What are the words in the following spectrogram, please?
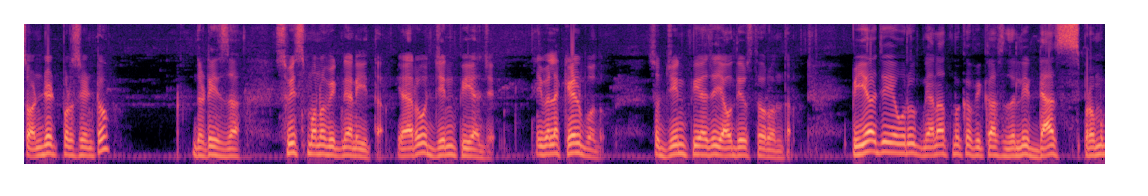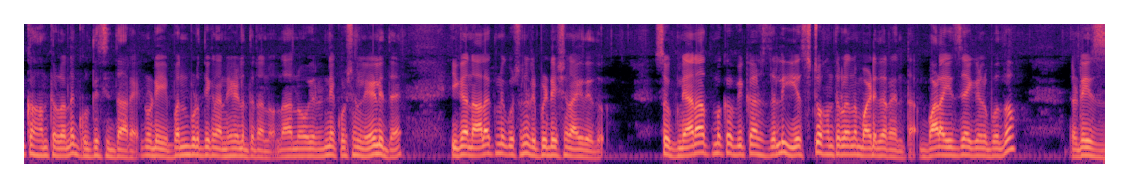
So hundred percent that is Swiss ಮನೋವಿಜ್ಞಾನಿ ಈತ. ಯಾರು? ಜಿನ್ ಪಿಯಾಜೆ ಇವೆಲ್ಲ ಕೇಳ್ಬೋದು. ಸೊ ಜಿನ್ ಪಿಯಾಜೆ ಯಾವ ದೇವಸ್ಥವರು ಅಂತ? ಪಿಯಾಜೆಯವರು ಜ್ಞಾನಾತ್ಮಕ ವಿಕಾಸದಲ್ಲಿ ಡ್ಯಾಸ್ ಪ್ರಮುಖ ಹಂತಗಳನ್ನು ಗುರುತಿಸಿದ್ದಾರೆ. ನೋಡಿ ಬಂದ್ಬಿಡ್ತೀಗ ನಾನು ಹೇಳಿದೆ ನಾನು. ನಾನು ಎರಡನೇ ಕ್ವಶನ್ ಹೇಳಿದ್ದೆ. ಈಗ ನಾಲ್ಕನೇ ಕ್ವಶನ್ ರಿಪಿಟೇಷನ್ ಆಗಿದೆ ಇದು. ಸೊ ಜ್ಞಾನಾತ್ಮಕ ವಿಕಾಸದಲ್ಲಿ ಎಷ್ಟು ಹಂತಗಳನ್ನು ಮಾಡಿದ್ದಾರೆ ಅಂತ. ಭಾಳ ಈಸಿಯಾಗಿ ಹೇಳ್ಬೋದು. ದಟ್ ಈಸ್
